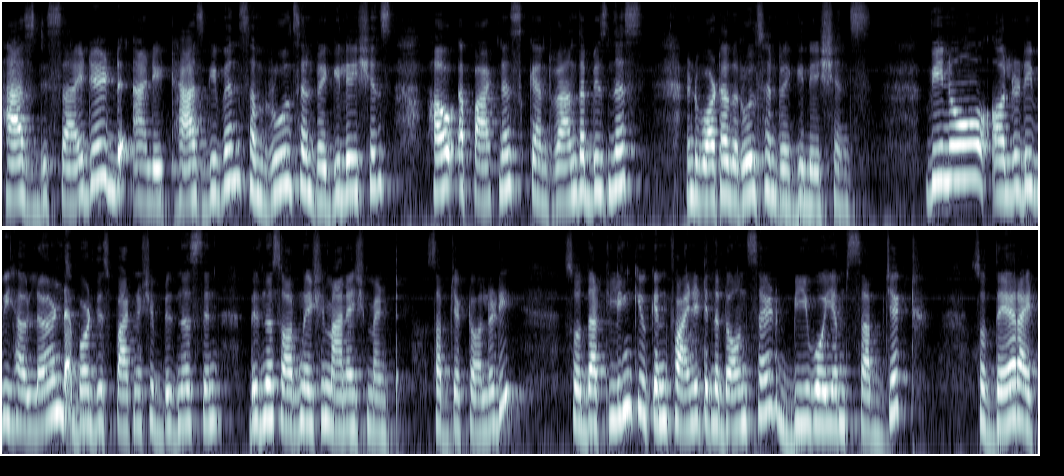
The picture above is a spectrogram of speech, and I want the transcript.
has decided and it has given some rules and regulations how a partners can run the business and what are the rules and regulations. We know already we have learned about this partnership business in business organization management subject already so that link you can find it in the downside BOM subject. So there I,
